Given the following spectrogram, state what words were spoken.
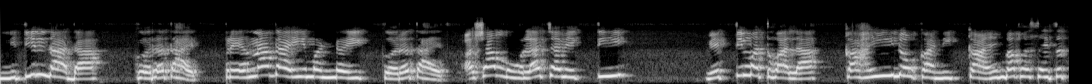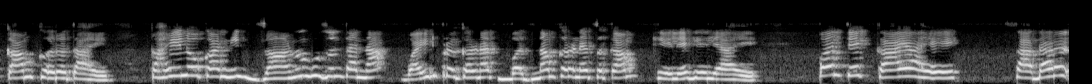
नितीन दादा करत आहेत. प्रेरणादायी मंडळी करत आहेत. अशा मोलाच्या व्यक्ती व्यक्तिमत्वाला काही लोकांनी काळिंबा फसायचं काम करत आहेत. काही लोकांनी जाणून बुजून त्यांना वाईट प्रकरणात बदनाम करण्याचं काम केले गेले आहे. पण ते काय आहे? साधारण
